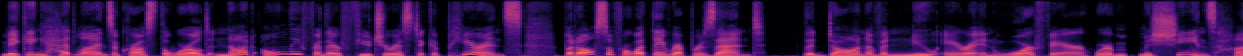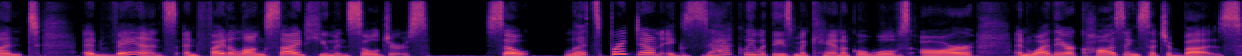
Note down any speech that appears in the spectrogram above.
making headlines across the world not only for their futuristic appearance, but also for what they represent the dawn of a new era in warfare where machines hunt, advance, and fight alongside human soldiers. So, let's break down exactly what these mechanical wolves are and why they are causing such a buzz.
